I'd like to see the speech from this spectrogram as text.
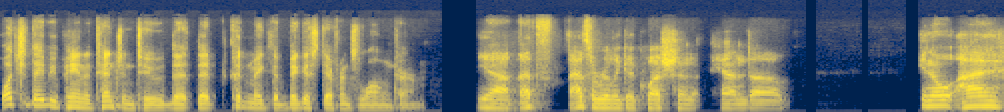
what should they be paying attention to that that could make the biggest difference long term? Yeah, that's that's a really good question, and uh, you know, I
